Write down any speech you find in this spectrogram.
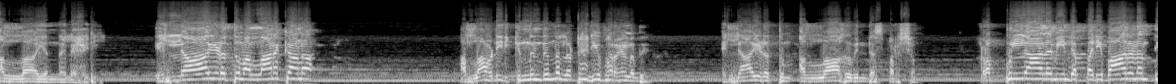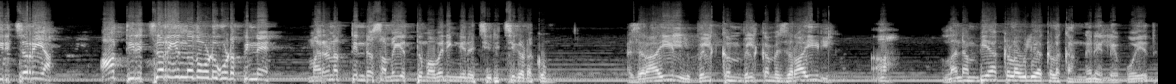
അല്ലാ എന്ന ലഹരി. എല്ലായിടത്തും അള്ളാനെ കാണാ അള്ളാ അവിടെ ഇരിക്കുന്നുണ്ട് എന്നല്ലോട്ടെ എനിക്ക് പറയണത്. എല്ലായിടത്തും അള്ളാഹുവിന്റെ സ്പർശം. റബ്ബുല്ലാലമീന്റെ പരിപാലനം തിരിച്ചറിയാം. ആ തിരിച്ചറിയുന്നതോടുകൂടെ പിന്നെ മരണത്തിന്റെ സമയത്തും അവൻ ഇങ്ങനെ ചിരിച്ചു കിടക്കും. അസറായിൽ വെൽക്കം വെൽക്കം അസറായിൽ ആ അള്ളാന്റെ അമ്പിയാക്കൾ ഔലിയാക്കളൊക്കെ അങ്ങനെയല്ലേ പോയത്?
